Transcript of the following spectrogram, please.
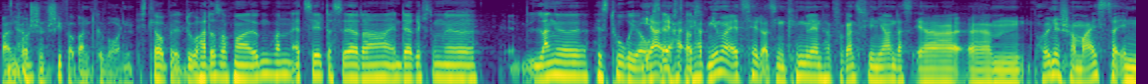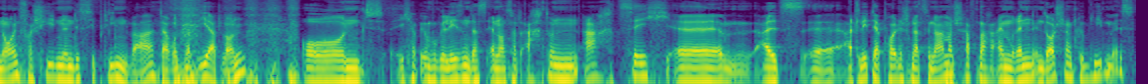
beim ja. Deutschen Skiverband geworden. Ich glaube, du hattest auch mal irgendwann erzählt, dass er da in der Richtung eine lange Historie auch ja, selbst er, hat. er hat mir mal erzählt, als ich ihn kennengelernt habe vor ganz vielen Jahren, dass er ähm, polnischer Meister in neun verschiedenen Disziplinen war, darunter Biathlon. Und ich habe irgendwo gelesen, dass er 1988 äh, als äh, Athlet der polnischen Nationalmannschaft nach einem Rennen in Deutschland geblieben ist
